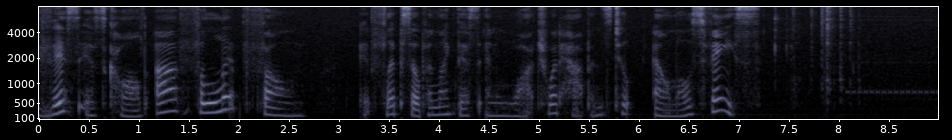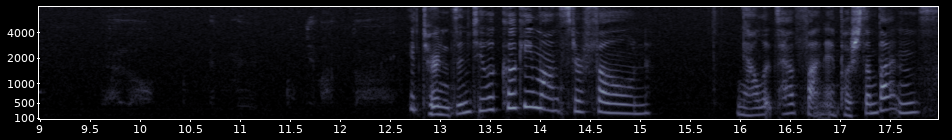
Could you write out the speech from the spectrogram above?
This is called a flip phone. It flips open like this and watch what happens to Elmo's face. It turns into a Cookie Monster phone. Now let's have fun and push some buttons.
